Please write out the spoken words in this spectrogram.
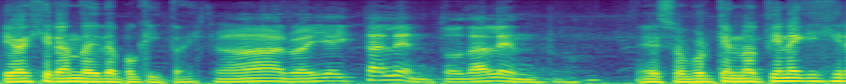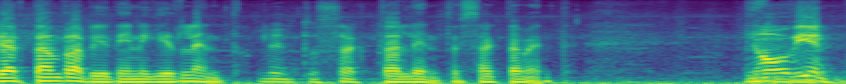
Y va girando ahí de poquito ahí. Claro, ahí hay talento, talento. Eso, porque no tiene que girar tan rápido, tiene que ir lento. Lento, exacto. Está lento, exactamente. No, bien.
